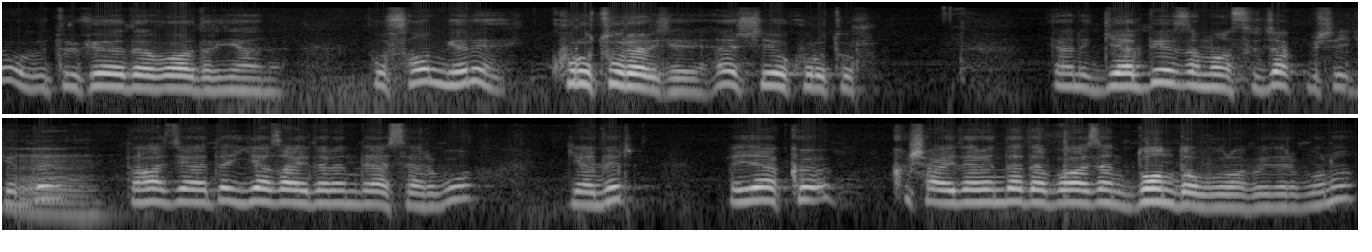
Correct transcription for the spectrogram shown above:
O bir Türkiye'de de vardır yani. Bu samyeli kurutur her şeyi. Her şeyi kurutur. Yani geldiği zaman sıcak bir şekilde Hmm. daha ziyade yaz aylarında eser bu. Gelir. Veya kı- kış aylarında da bazen don da vurabilir bunu.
